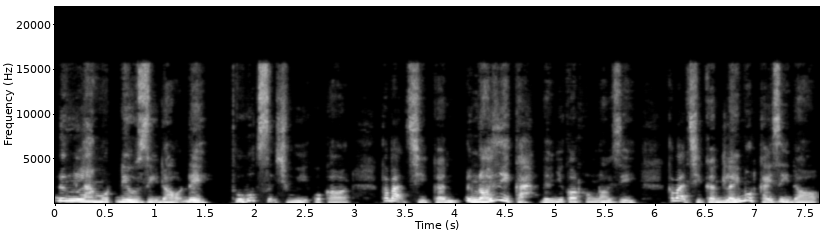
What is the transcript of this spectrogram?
Đừng làm một điều gì đó để thu hút sự chú ý của con. Các bạn chỉ cần, đừng nói gì cả nếu như con không nói gì. Các bạn chỉ cần lấy một cái gì đó,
